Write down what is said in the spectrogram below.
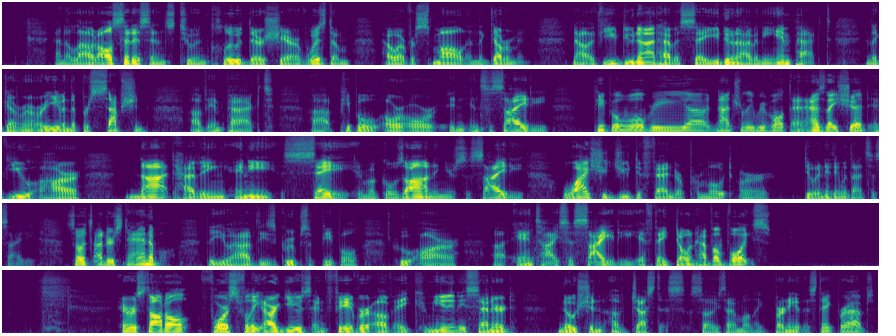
and allowed all citizens to include their share of wisdom, however small, in the government. Now, if you do not have a say, you do not have any impact in the government or even the perception of impact, uh, people or, or in, in society, people will be uh, naturally revolt, and as they should. If you are not having any say in what goes on in your society, why should you defend or promote or do anything with that society? So it's understandable that you have these groups of people who are uh, anti society if they don't have a voice. Aristotle forcefully argues in favor of a community centered notion of justice. So he's talking about like burning at the stake, perhaps.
